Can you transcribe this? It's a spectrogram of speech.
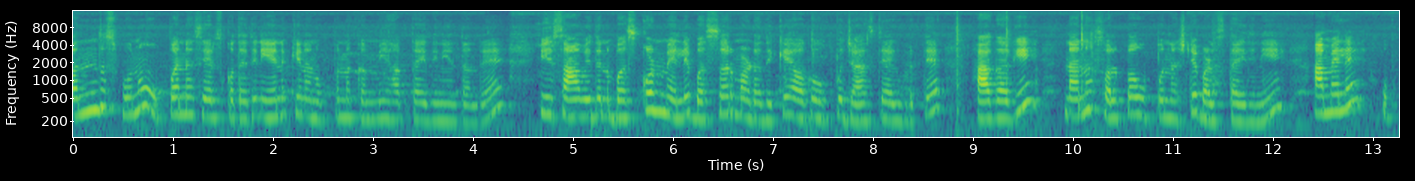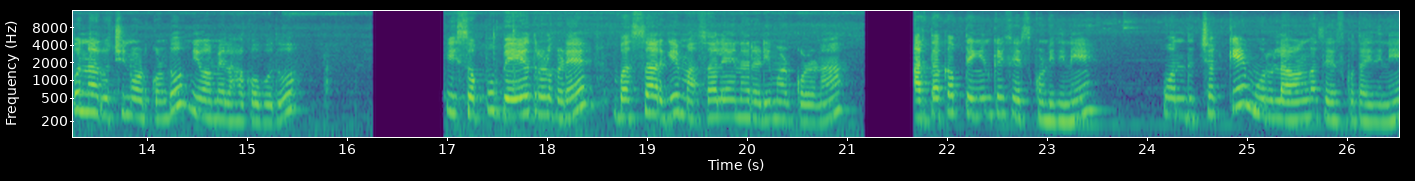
ಒಂದು ಸ್ಪೂನು ಉಪ್ಪನ್ನು ಸೇರಿಸ್ಕೊತಾ ಇದ್ದೀನಿ. ಏನಕ್ಕೆ ನಾನು ಉಪ್ಪನ್ನು ಕಮ್ಮಿ ಹಾಕ್ತಾ ಇದ್ದೀನಿ ಅಂತಂದರೆ, ಈ ಸಾ ಇದನ್ನು ಬಸ್ಕೊಂಡ್ಮೇಲೆ ಬಸ್ಸಾರು ಮಾಡೋದಕ್ಕೆ ಆಗ ಉಪ್ಪು ಜಾಸ್ತಿ ಆಗಿಬಿಡುತ್ತೆ. ಹಾಗಾಗಿ ನಾನು ಸ್ವಲ್ಪ ಉಪ್ಪನ್ನಷ್ಟೇ ಬಳಸ್ತಾ ಇದ್ದೀನಿ. ಆಮೇಲೆ ಉಪ್ಪನ್ನು ರುಚಿ ನೋಡಿಕೊಂಡು ನೀವು ಆಮೇಲೆ ಹಾಕೋಬೋದು. ಈ ಸೊಪ್ಪು ಬೇಯೋದ್ರೊಳಗಡೆ ಬಸ್ಸಾರಿಗೆ ಮಸಾಲೆಯನ್ನು ರೆಡಿ ಮಾಡ್ಕೊಳ್ಳೋಣ. ಅರ್ಧ ಕಪ್ ತೆಂಗಿನಕಾಯಿ ಸೇರಿಸ್ಕೊಂಡಿದ್ದೀನಿ. ಒಂದು ಚಕ್ಕೆ, ಮೂರು ಲವಂಗ ಸೇರಿಸ್ಕೊತಾ ಇದ್ದೀನಿ.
